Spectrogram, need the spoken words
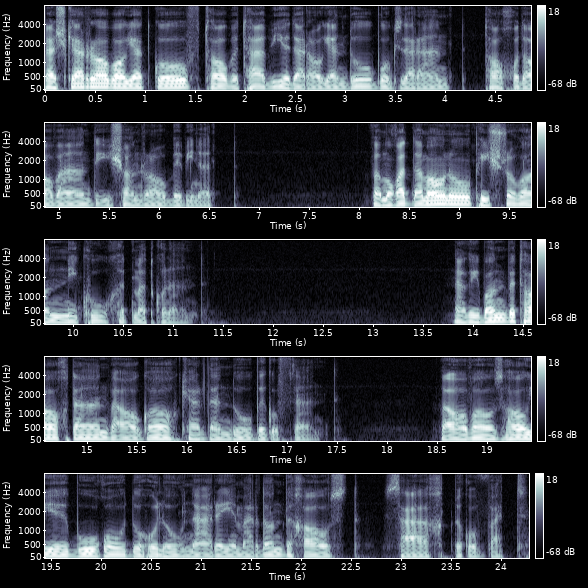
لشکر را باید گفت تا بتعبیه درآیند و بگذرند تا خداوند ایشان را ببیند و مقدمان و پیشروان نیکو خدمت کنند. نقیبان بتاختند و آگاه کردند و بگفتند. و آوازهای بوق و دهل و نعره مردان بخاست سخت بقوت.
